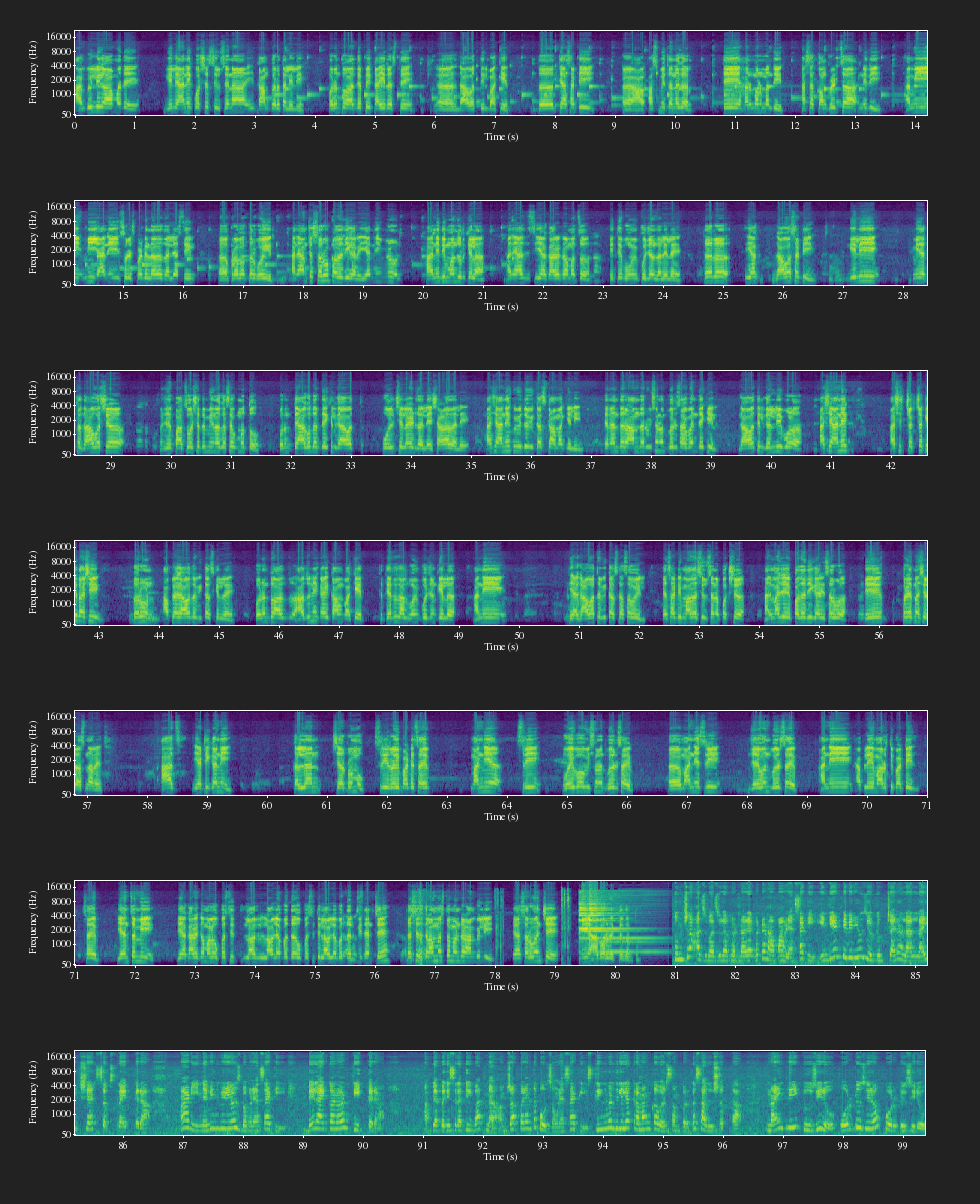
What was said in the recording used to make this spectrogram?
आंबिवली गावामध्ये गेली अनेक वर्ष शिवसेना ही काम करत आलेली आहे. परंतु अद्यापही काही रस्ते गावातील बाकी आहेत. तर त्यासाठी अस्मिता नगर ते हनुमान मंदिर असा कॉन्क्रीटचा निधी आम्ही मी आणि सुरेश पाटील दादा झाले असतील प्रभाकर भोईर आणि आमचे सर्व पदाधिकारी यांनी मिळून हा निधी मंजूर केला आणि आज या कार्यक्रमाचं इथे भूमिपूजन झालेलं आहे. तर या गावासाठी गेली मी आता दहा वर्ष म्हणजे पाच वर्ष तर मी नगरसेवक नव्हतो परंतु त्या अगोदर देखील गावात पोलचे लाइट झाले शाळा झाले असे अनेक विविध विकास कामं केली. त्यानंतर आमदार विश्वनाथ भोईर साहेबांनी देखील गावातील गल्ली बोळ अशी अनेक अशी चकचकीत अशी करून आपल्या गावाचा विकास केलेला आहे. परंतु अजूनही काही काम बाकी आहेत तर त्याचंच आज भूमिपूजन केलं आणि या गावाचा विकास कसा होईल यासाठी माझा शिवसेना पक्ष आणि माझे पदाधिकारी सर्व हे प्रयत्नशील असणार आहेत. आज या ठिकाणी कल्याण शहर प्रमुख श्री रवी पाटील साहेब मान्य श्री वैभव विश्वनाथ भोईर साहेब मान्य श्री जयवंत भोईर साहेब आणि आपले मारुती पाटील साहेब यांचं मी या कार्यक्रमाला उपस्थित लाव लावल्याबद्दल उपस्थिती लावल्याबद्दल मी त्यांचे तसेच ग्रामस्थ मंडळ आंबिवली या सर्वांचे मी आभार व्यक्त करतो. तुमच्या आजूबाजूला घडणाऱ्या घटना पाहण्यासाठी इंडियन टीव्ही न्यूज यूट्यूब चॅनलला लाईक शेअर सबस्क्राईब करा. आणि नवीन व्हिडिओज बघण्यासाठी बेल आयकॉनवर क्लिक करा. आपल्या परिसरातील बातम्या आमच्यापर्यंत पोहोचवण्यासाठी स्क्रीनवर दिलेल्या क्रमांकावर संपर्क साधू शकता. Nine three two zero four two zero four two zero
